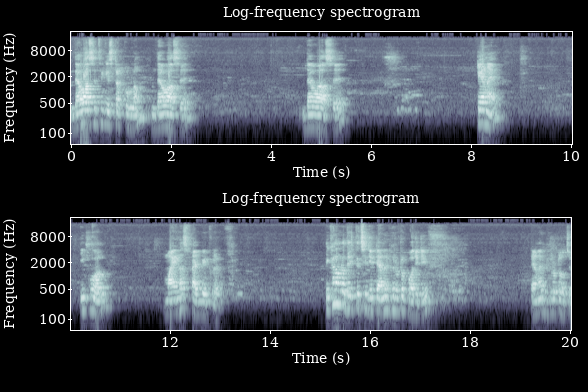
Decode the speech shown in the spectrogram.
দেওয়া আছে থেকে স্টার্ট করলাম। দেওয়া আছে দেওয়া আছে tan equal minus five by twelve এখানে আমরা দেখতেছি যে টেনের ভ্যালুটা পজিটিভ টেনের ভ্যালুটা হচ্ছে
